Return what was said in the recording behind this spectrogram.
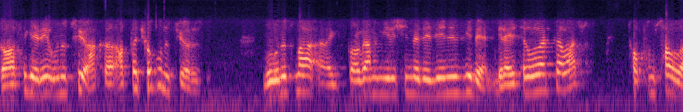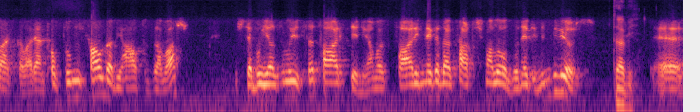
doğası gereği unutuyor. Hatta, çok unutuyoruz. Bu unutma e, programın girişinde dediğiniz gibi bireysel olarak da var, toplumsal olarak da var. Yani toplumsal da bir hafıza var. İşte bu yazılıysa tarih deniyor ama tarihin ne kadar tartışmalı olduğunu hepimiz biliyoruz. Tabii. Ee,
